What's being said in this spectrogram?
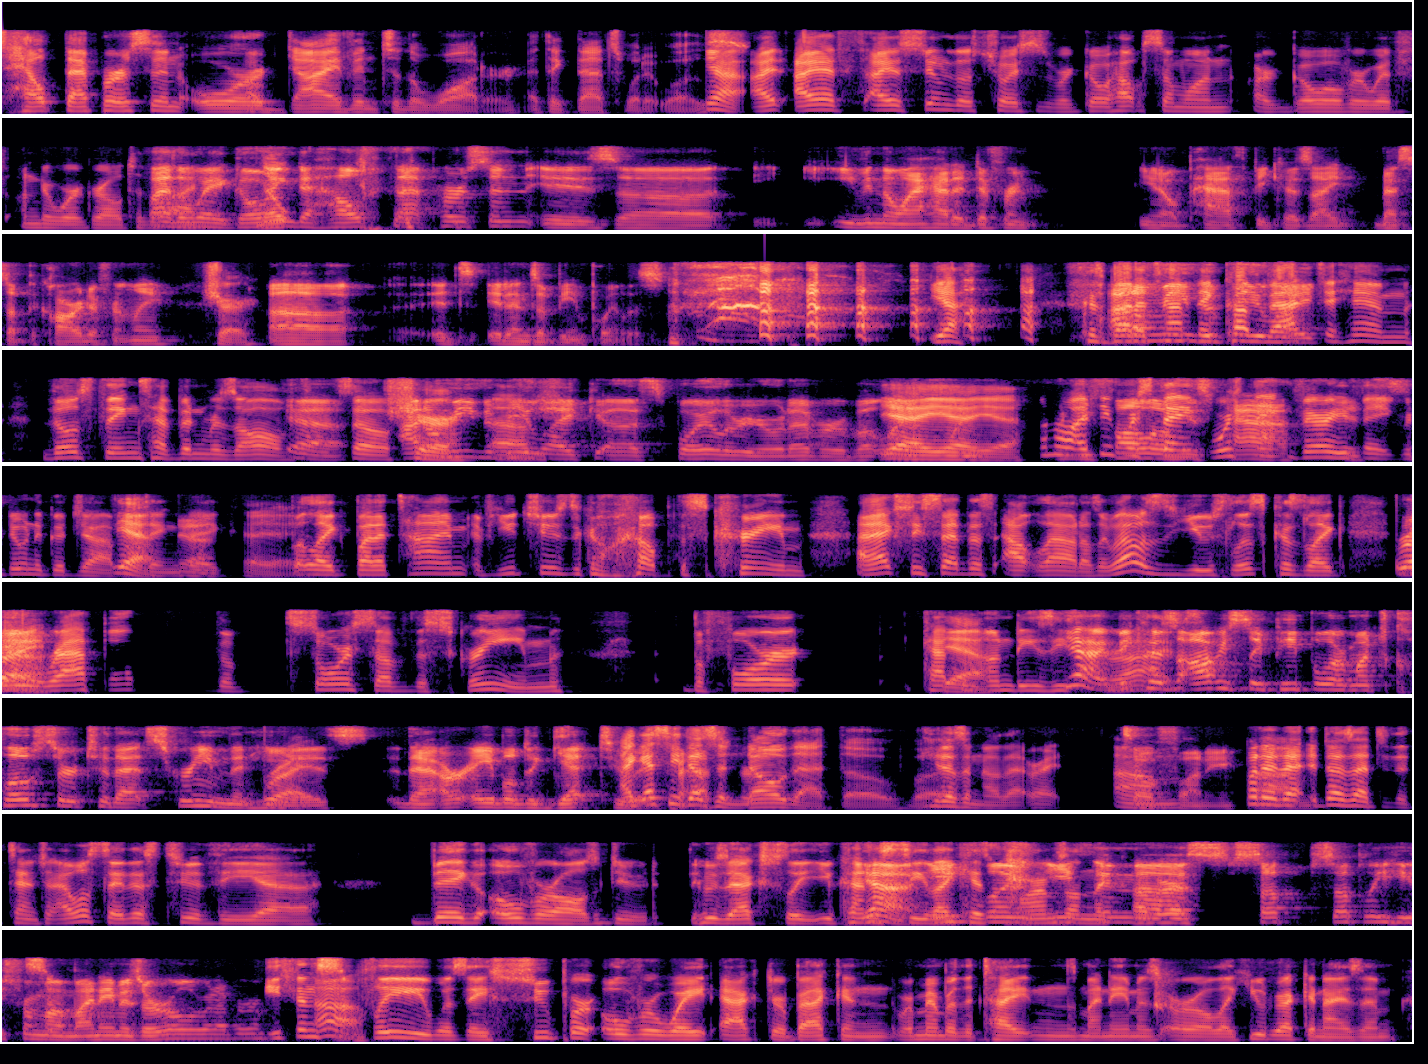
help that person or Oh. dive into the water. I think that's what it was. yeah, I, I, had- I assumed those choices were go help someone or go over with Underwear Girl to the. By the island. way, going Nope. to help that person is uh even though I had a different, you know, path because I messed up the car differently, Sure. uh it's it ends up being pointless. yeah, because by the time they to cut back like- to him, those things have been resolved. Yeah. So I don't mean to Um, be like uh spoilery or whatever, but yeah, like yeah, when- yeah. no, no, I think we're staying we're staying very it's- vague. We're doing a good job Yeah, of staying yeah. vague. yeah, yeah. But like by the time if you choose to go help the scream, I actually said this out loud. I was like, well, that was useless because like they wrap up the source of the scream before Captain Yeah. Undies even Yeah, because obviously people are much closer to that scream than he Right. is that are able to get to I it guess he doesn't know that though. But he doesn't know that, right? So Um, funny. But it, Um, it does add to the tension. I will say this too: the uh, big overalls dude, who's actually you kind of yeah, see like his Ethan- arms on the Ethan, cover. Uh, Sup, Suplee, he's from uh, My Name Is Earl or whatever. Ethan Ah. Suplee was a super overweight actor back in Remember the Titans. My name is Earl. Like you'd recognize him,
